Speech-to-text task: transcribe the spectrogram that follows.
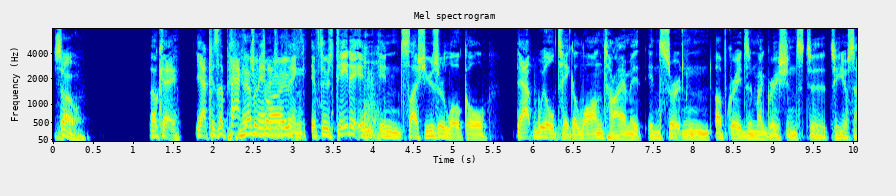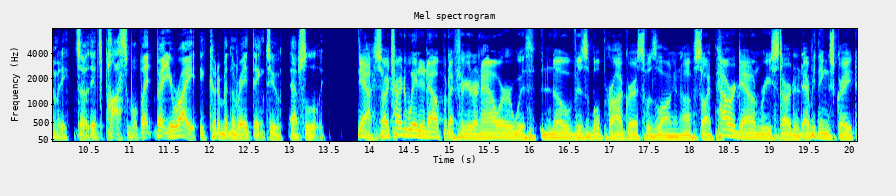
So, okay, yeah, because the package manager drive, thing, if there's data in in slash user local, that will take a long time in certain upgrades and migrations to to Yosemite. So it's possible, but but you're right. It could have been the RAID thing too. Absolutely. Yeah, so I tried to wait it out, but I figured an hour with no visible progress was long enough. So I powered down, restarted. Everything's great.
